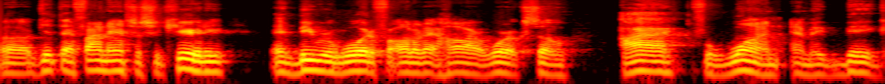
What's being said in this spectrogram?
uh, get that financial security and be rewarded for all of that hard work. So, I, for one, am a big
